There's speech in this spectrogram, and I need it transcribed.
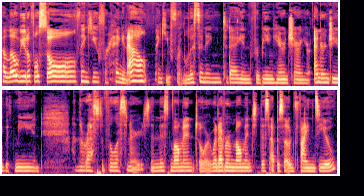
Hello, beautiful soul. Thank you for hanging out. Thank you for listening today and for being here and sharing your energy with me and, and the rest of the listeners in this moment or whatever moment this episode finds you.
